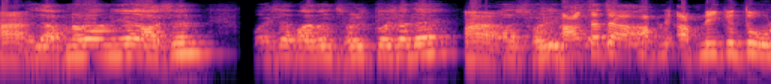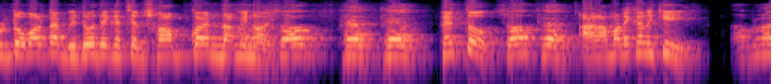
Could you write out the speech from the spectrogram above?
হ্যাঁ। তাহলে আপনারাও নিয়ে আসেন। পয়সা পাবেন সলিড পয়সা দেয়। হ্যাঁ। আর সলিড আচ্ছা আচ্ছা আপনি আপনি কিন্তু উল্টো পাল্টা ভিডিও দেখেছেন সব কয়েন দামি নয়। সব ফ্যাক ফ্যাক ফেক তো? সব ফ্যাক আর আমার এখানে কি? আপনার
